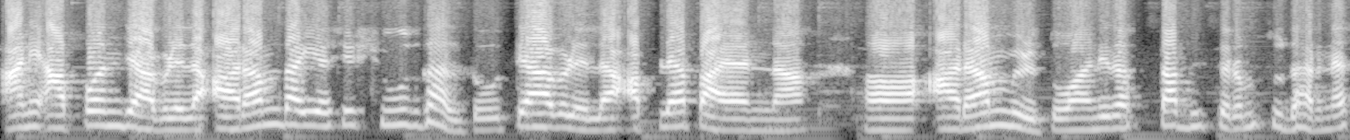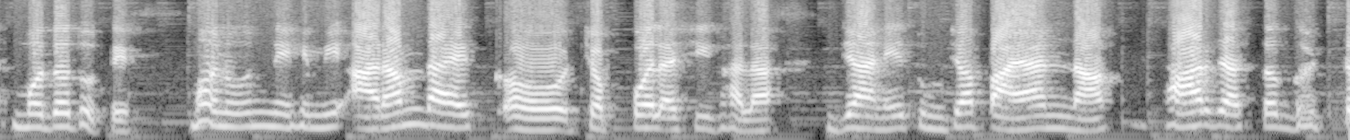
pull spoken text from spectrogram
आणि आपण ज्या वेळेला आरामदायी असे शूज घालतो त्यावेळेला आपल्या पायांना आराम मिळतो आणि रक्ताभिसरम सुधारण्यास मदत होते. म्हणून नेहमी आरामदायक चप्पल अशी घाला ज्याने तुमच्या पायांना फार जास्त घट्ट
